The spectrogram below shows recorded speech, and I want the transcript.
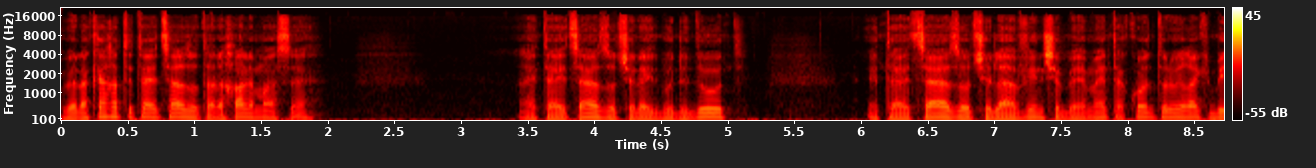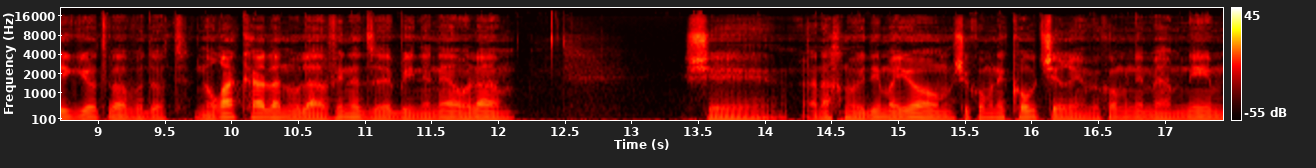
ולקחת את העצה הזאת הלכה למעשה. את העצה הזאת של ההתבודדות, את העצה הזאת של להבין שבאמת הכל תלוי רק ביגיעות ועבודות. נורא קל לנו להבין את זה בענייני העולם, שאנחנו יודעים היום שכל מיני קואוצ'רים וכל מיני מאמנים,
